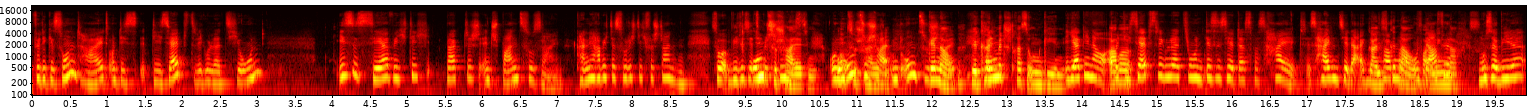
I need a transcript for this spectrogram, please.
für die Gesundheit und die, die Selbstregulation ist es sehr wichtig, praktisch entspannt zu sein. Habe ich das so richtig verstanden? So wie du es jetzt umzuschalten. Und umzuschalten. Und umzuschalten. Genau. Wir können Weil, mit Stress umgehen. Ja, genau. Aber, aber, die Selbstregulation, das ist ja das, was heilt. Es heilt uns ja der eigene ganz Körper. Genau, und dafür muss er wieder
